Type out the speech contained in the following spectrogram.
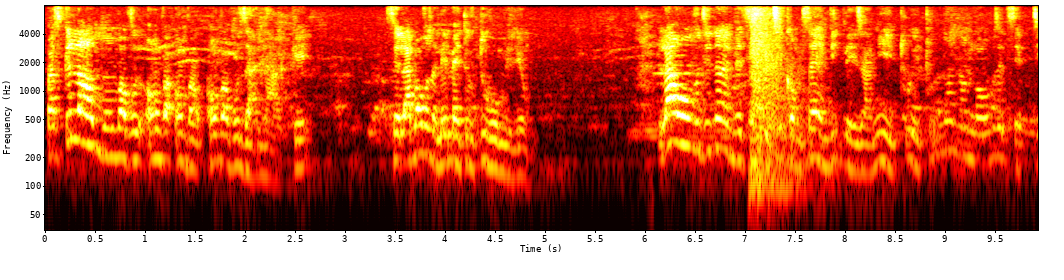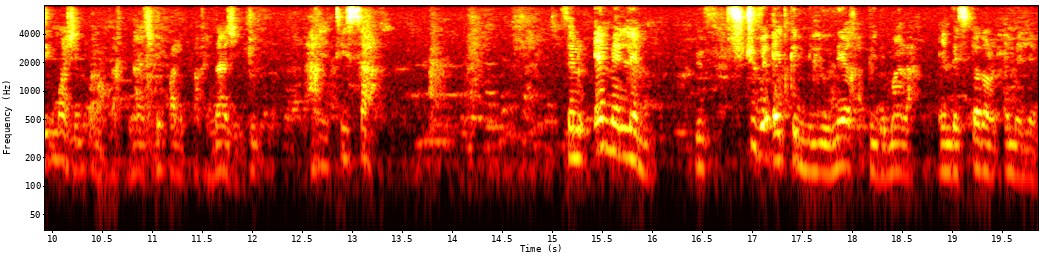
Parce que là, on va vous, on va, on va, on va vous. C'est là-bas vous allez mettre tous vos millions. Là où on vous dit non, investissez petit comme ça, invite les amis et tout et tout. Non, non, non, vous êtes sceptique. Moi, j'aime pas le parrainage, je pas le parrainage et tout. Arrêtez ça. C'est le MLM si tu veux être millionnaire rapidement là, investis-toi dans le MLM.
